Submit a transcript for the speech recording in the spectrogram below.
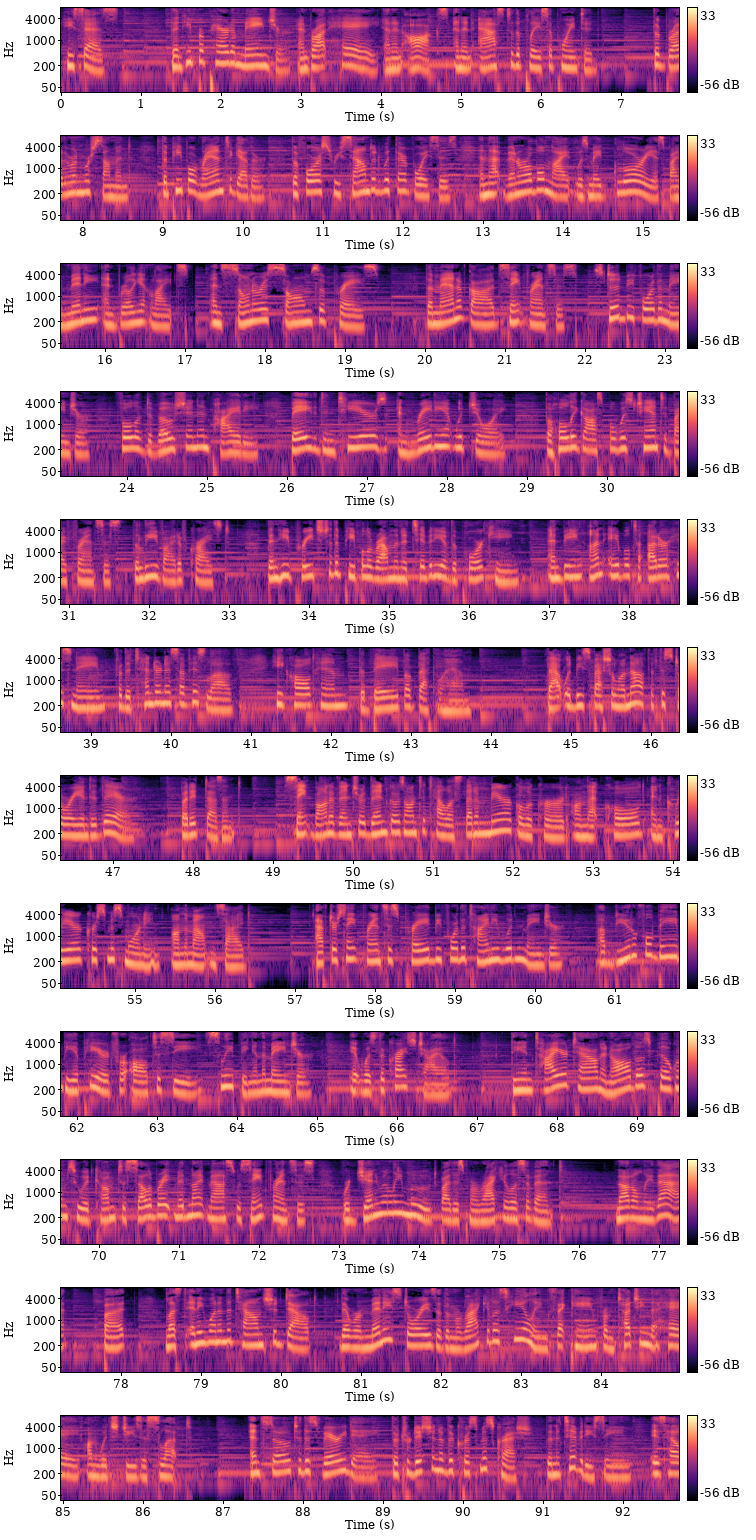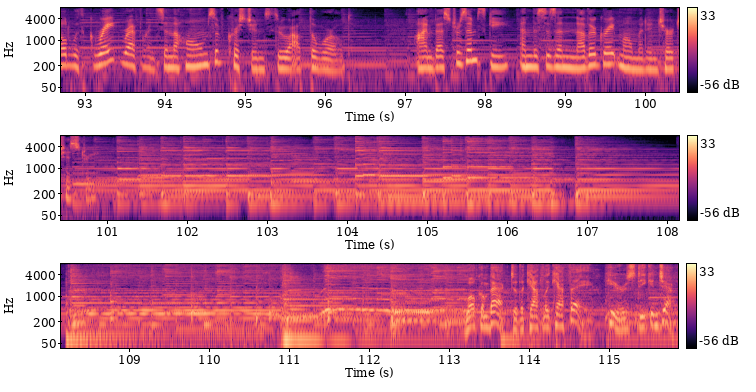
He says, Then he prepared a manger, and brought hay, and an ox, and an ass to the place appointed. The brethren were summoned, the people ran together, the forest resounded with their voices, and that venerable night was made glorious by many and brilliant lights, and sonorous psalms of praise. The man of God, St. Francis, stood before the manger, full of devotion and piety, bathed in tears and radiant with joy. The Holy Gospel was chanted by Francis, the Levite of Christ. Then he preached to the people around the nativity of the poor king and being unable to utter his name for the tenderness of his love, he called him the Babe of Bethlehem. That would be special enough if the story ended there, but it doesn't. St. Bonaventure then goes on to tell us that a miracle occurred on that cold and clear Christmas morning on the mountainside. After St. Francis prayed before the tiny wooden manger, a beautiful baby appeared for all to see, sleeping in the manger. It was the Christ child. The entire town and all those pilgrims who had come to celebrate midnight mass with St. Francis were genuinely moved by this miraculous event. Not only that, but, lest anyone in the town should doubt, there were many stories of the miraculous healings that came from touching the hay on which Jesus slept. And so, to this very day, the tradition of the Christmas creche, the nativity scene, is held with great reverence in the homes of Christians throughout the world. I'm Bess Drzymski, and this is another great moment in church history. Welcome back to the Catholic Cafe. Here's Deacon Jeff.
